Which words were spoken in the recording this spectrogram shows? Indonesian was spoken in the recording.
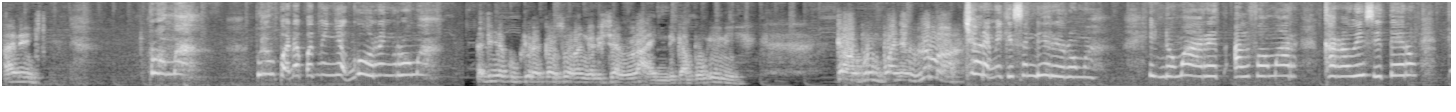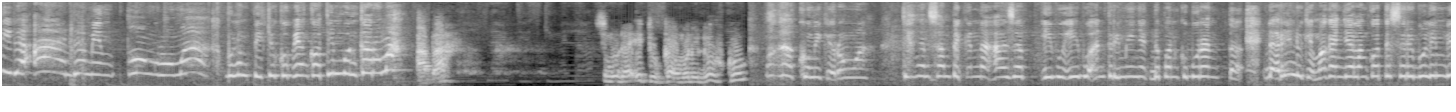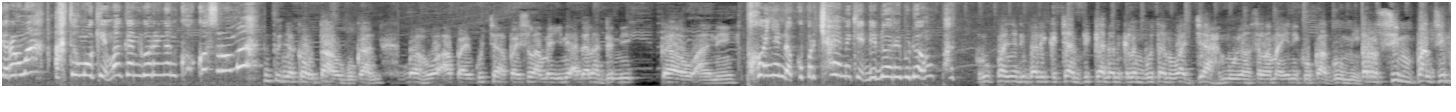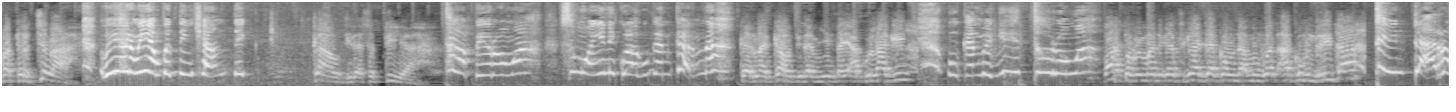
Ani, Roma, belum pak dapat minyak goreng, Roma. tadinya kukira kau seorang gadis yang lain di kampung ini. Kau perempuan yang lemah. Cari mikir sendiri, Roma. Indomaret, Alfamart, Karawisi, Terong, tidak ada mintong, Roma. Belum pi cukup yang kau timbun, Kak, Roma. Apa? Semudah itu kau menuduhku? Mengaku mikir Roma, jangan sampai kena azab ibu-ibu antri minyak depan kuburan tak. Dari rindu ki makan jalan kota seribu limbi Roma, atau mau ki makan gorengan kokos Roma. Tentunya kau tahu bukan bahwa apa yang kucapai selama ini adalah demi kau, Ani. Pokoknya ndak ku percaya mikir di 2024. Rupanya di balik kecantikan dan kelembutan wajahmu yang selama ini kukagumi, tersimpan sifat tercela. Biar yang penting cantik. Kau tidak setia. Tapi Roma, semua ini kulakukan karena Karena kau tidak menyintai aku lagi? bukan begitu Roma. Atau memang dengan sengaja kau tidak membuat aku menderita? Tidak.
